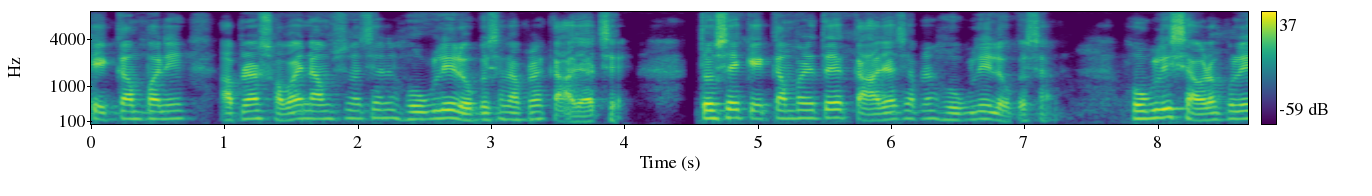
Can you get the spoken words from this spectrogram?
কেক কোম্পানি আপনারা সবাই নাম শুনেছেন, হুগলি লোকেশন আপনার কাজ আছে। তো সেই কেক কোম্পানিতে কাজ আছে আপনার হুগলি লোকেশান হুগলি শেওড়াফুলি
